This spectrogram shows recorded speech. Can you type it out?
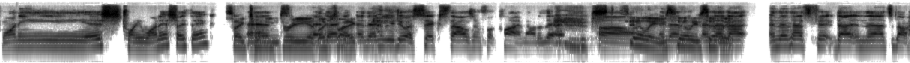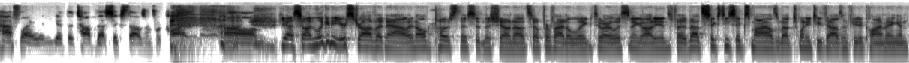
20 ish, 21 ish, I think. It's like 23, and, it and looks then, like. And then you do a 6,000 foot climb out of there. Uh, silly, then, silly, silly. Then that, and then that's fit that and that's about halfway when you get the top of that 6000 foot climb. Um, yeah so i'm looking at your strava now and i'll post this in the show notes. I'll provide a link to our listening audience but about 66 miles about 22000 feet of climbing and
